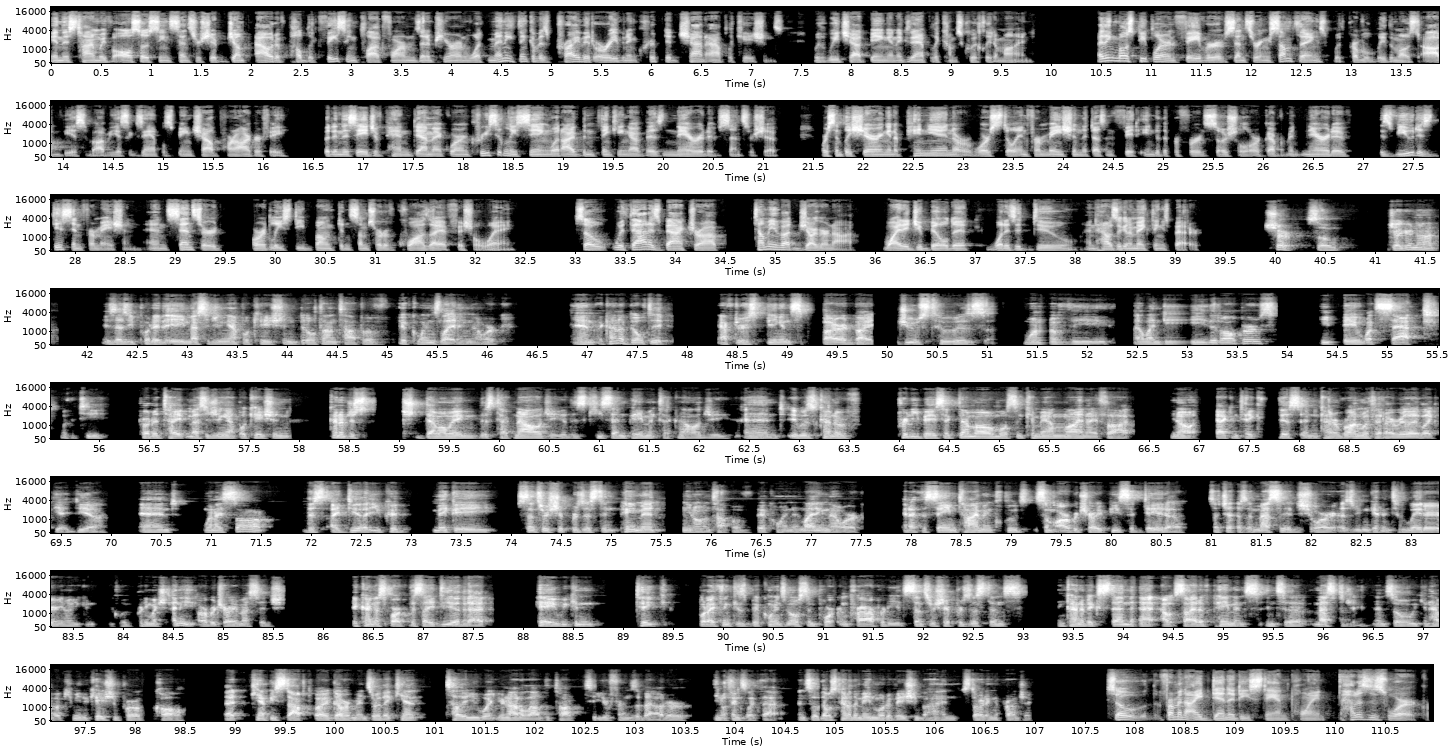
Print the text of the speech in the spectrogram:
In this time, we've also seen censorship jump out of public facing platforms and appear on what many think of as private or even encrypted chat applications, with WeChat being an example that comes quickly to mind. I think most people are in favor of censoring some things, with probably the most obvious of obvious examples being child pornography. But in this age of pandemic, we're increasingly seeing what I've been thinking of as narrative censorship. We're simply sharing an opinion or worse still, information that doesn't fit into the preferred social or government narrative is viewed as disinformation and censored, or at least debunked in some sort of quasi official way. So, with that as backdrop, tell me about Juggernaut. Why did you build it? What does it do? And how is it going to make things better? Sure. So, Juggernaut is, as you put it, a messaging application built on top of Bitcoin's Lightning Network. And I kind of built it after being inspired by Joost, who is one of the LND developers. He a WhatSat with a T prototype messaging application, kind of just demoing this technology, this key send payment technology. And it was kind of pretty basic demo, mostly command line. I thought, you know, I can take this and kind of run with it. I really like the idea. And when I saw this idea that you could make a censorship resistant payment, you know, on top of Bitcoin and Lightning Network, and at the same time includes some arbitrary piece of data, such as a message, or as we can get into later, you know, you can include pretty much any arbitrary message. It kind of sparked this idea that, hey, we can take what I think is Bitcoin's most important property, its censorship resistance, and kind of extend that outside of payments into messaging. And so we can have a communication protocol that can't be stopped by governments or they can't tell you what you're not allowed to talk to your friends about or you know things like that. And so that was kind of the main motivation behind starting the project. So from an identity standpoint how does this work?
